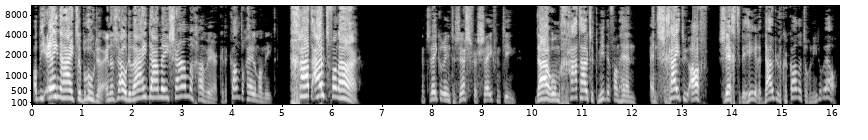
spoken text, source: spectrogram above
op die eenheid te broeden, en dan zouden wij daarmee samen gaan werken. Dat kan toch helemaal niet. Gaat uit van haar. En 2 Korinthe 6 vers 17. Daarom gaat uit het midden van hen en scheid u af, zegt de Heer. Duidelijker kan het toch niet, of wel?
